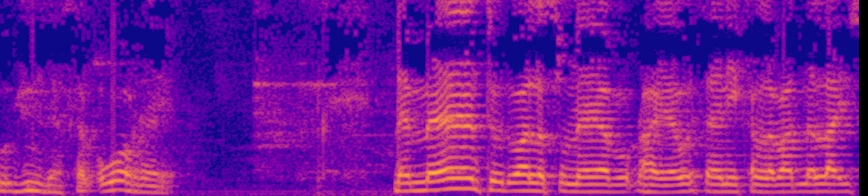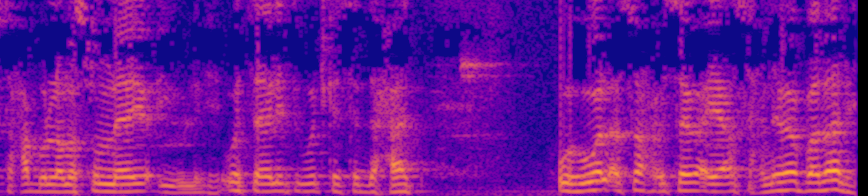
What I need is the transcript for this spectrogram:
wujuudaas kan ugu horreeya dhammaantood waa la sunneeyaa buu dhahayaa. Wathaani kan labaadna laa yustaxabu lama sunneeyo ayuu leeyahay. Wathaalitu wejka saddexaad. Wahuwa al asaxu isaga ayaa asaxnimo badane.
